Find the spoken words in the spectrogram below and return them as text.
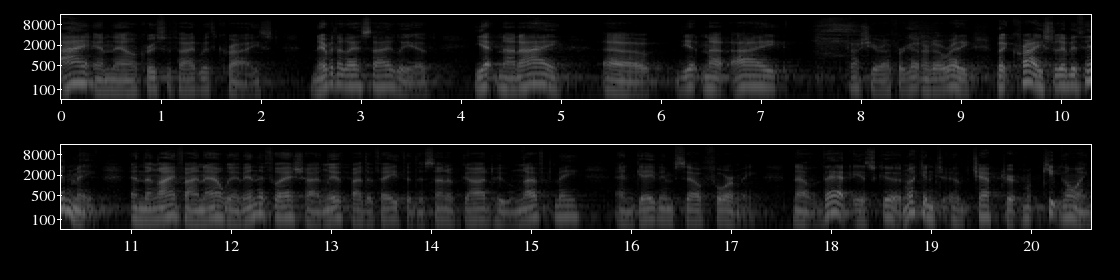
I am now crucified with Christ. Nevertheless, I live. Yet not I, uh, yet not I, gosh, here I've forgotten it already. But Christ liveth in me. And the life I now live in the flesh, I live by the faith of the Son of God who loved me and gave himself for me. Now that is good. Look in uh, chapter, keep going.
